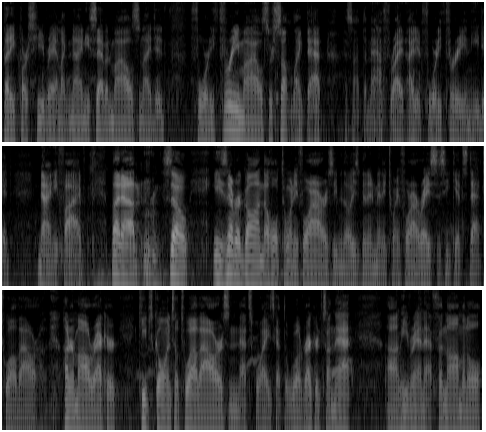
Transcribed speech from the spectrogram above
But of course, he ran like 97 miles, and I did 43 miles or something like that. That's not the math right. I did 43, and he did 95. But um, so he's never gone the whole 24 hours, even though he's been in many 24 hour races. He gets that 12 hour, 100 mile record, keeps going until 12 hours, and that's why he's got the world records on that. Um, he ran that phenomenal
